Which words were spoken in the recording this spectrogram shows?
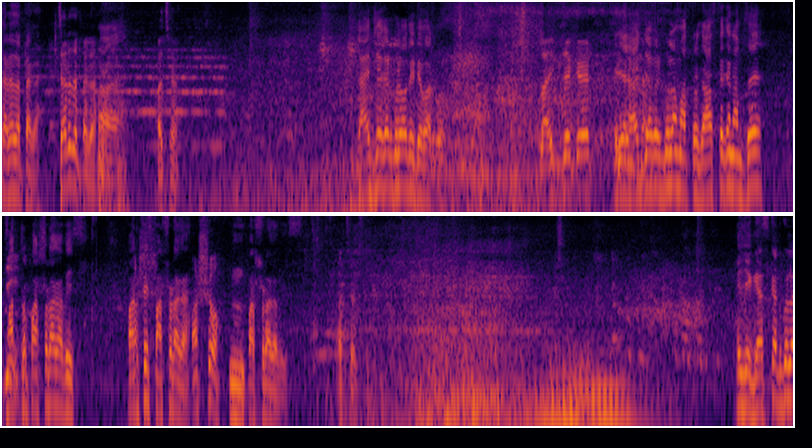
চার হাজার টাকা। চার হাজার টাকা? হ্যাঁ। আচ্ছা। লাইফ জ্যাকেটগুলোও দিতে পারব। লাইফ জ্যাকেট এই যে লাইফ জ্যাকেটগুলো মাত্র গাছ থেকে নামছে মাত্র পাঁচশো টাকা পিস পার পিস পাঁচশো টাকা। পাঁচশো? হুম পাঁচশো টাকা পিস আচ্ছা আচ্ছা। এই যে গ্যাস কার্ডগুলো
